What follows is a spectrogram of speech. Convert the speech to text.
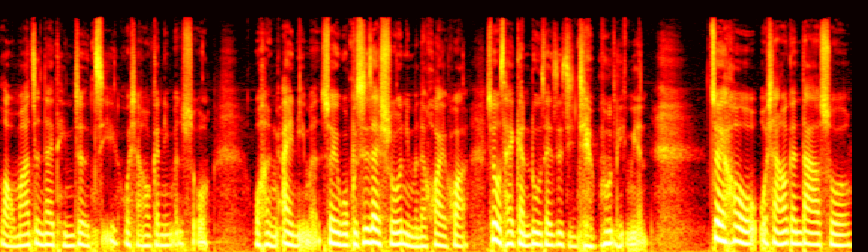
老妈正在听这集，我想要跟你们说，我很爱你们，所以我不是在说你们的坏话，所以我才敢录在这集节目里面。最后，我想要跟大家说，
